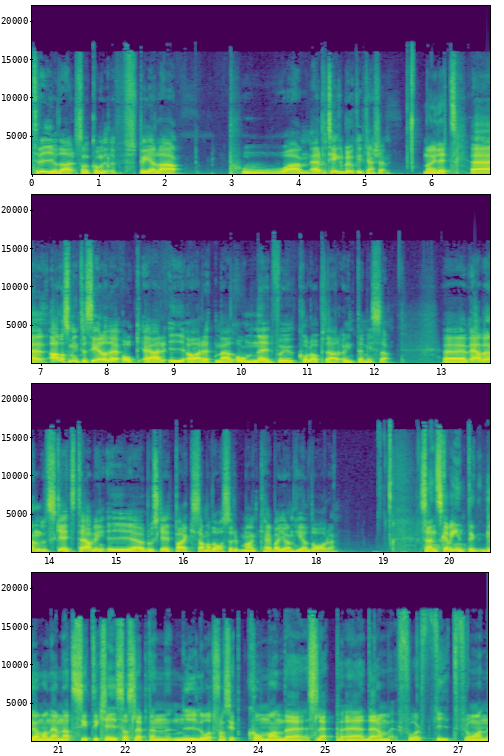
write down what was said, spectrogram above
trio där som kommer spela på, um, är det på Tegelbruket kanske? möjligt. Eh, alla som är intresserade och är i öret med omnejd får ju kolla upp det här och inte missa. Även skate-tävling i Örebro Skatepark samma dag, så man kan ju bara göra en hel dag av det. Sen ska vi inte glömma att nämna att City Keys har släppt en ny låt från sitt kommande släpp eh, där de får feat från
